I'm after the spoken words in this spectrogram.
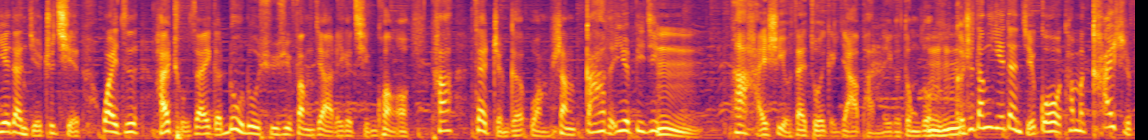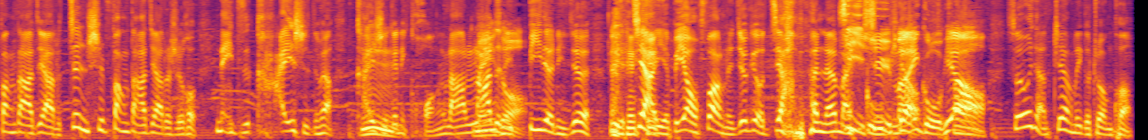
耶诞节之前，外资还处在一个陆陆续续放假的一个情况哦，它在整个往上嘎的，因为毕竟，嗯。他还是有在做一个压盘的一个动作，嗯、可是当耶诞节过后，他们开始放大假了，正式放大假的时候，那只开始怎么样？开始跟你狂拉，嗯、拉着你，逼着你这个假也不要放了，你就给我加班来买 股票，继续买股票。哦、所以我想这样的一个状况，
